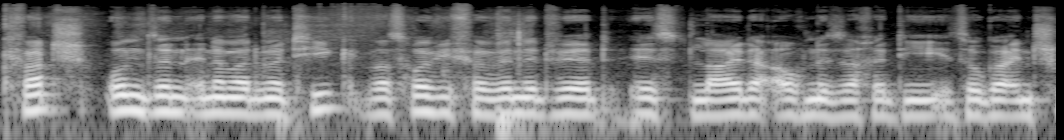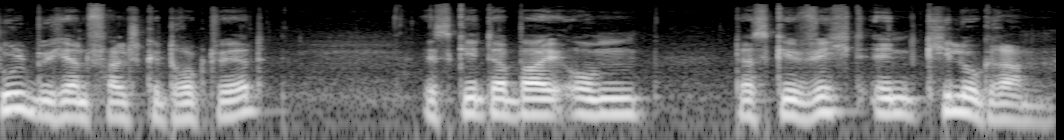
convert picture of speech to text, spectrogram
Quatsch, Unsinn in der Mathematik, was häufig verwendet wird, ist leider auch eine Sache, die sogar in Schulbüchern falsch gedruckt wird. Es geht dabei um das Gewicht in Kilogramm.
